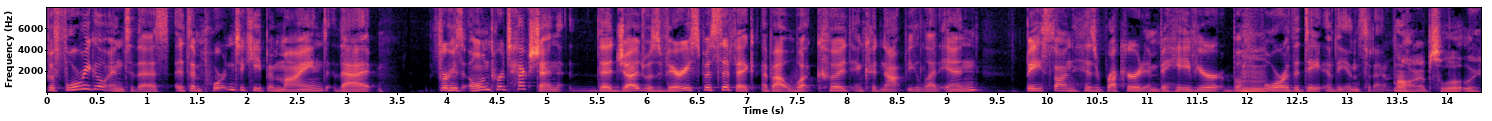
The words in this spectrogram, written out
Before we go into this, it's important to keep in mind that for his own protection, the judge was very specific about what could and could not be let in based on his record and behavior mm-hmm. before the date of the incident. Oh, absolutely.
